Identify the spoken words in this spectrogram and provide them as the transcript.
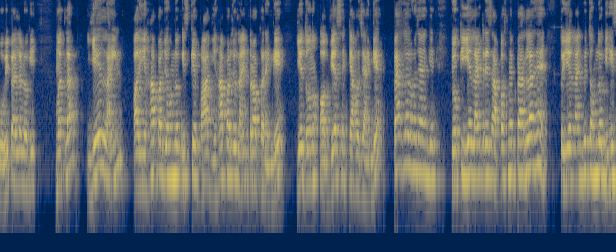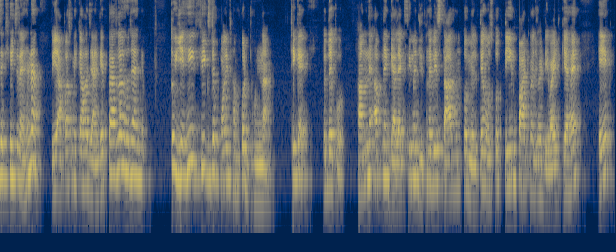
वो भी पैरेलल होगी। मतलब ये लाइन और यहाँ पर जो हम लोग इसके बाद यहाँ पर जो लाइन ड्रॉ करेंगे, ये दोनों ऑब्वियस है, क्या हो जाएँगे? पैरेलल हो जाएँगे। क्योंकि ये लाइट रेज आपस में पैरेलल हैं तो ये लाइन भी तो हम लोग यहीं से खींच रहे हैं ना तो ये आपस में क्या हो जाएँगे? पैरेलल हो जाएँगे। तो यही फिक्स्ड पॉइंट हमको ढूंढना है। ठीक है? तो देखो हमने अपने गैलेक्सी में जितने भी स्टार हमको मिलते हैं, उसको तीन पार्ट में जो है डिवाइड किया है। एक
